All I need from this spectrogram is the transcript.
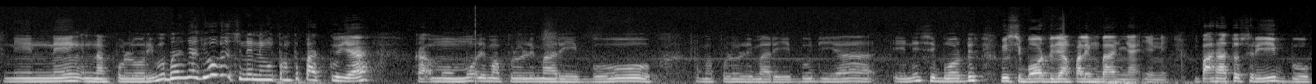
Nining 60 ribu banyak juga sih Nining utang tempatku ya. Kak Momo 55 ribu. 55 ribu dia ini si border wih si border yang paling banyak ini 400 ribu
